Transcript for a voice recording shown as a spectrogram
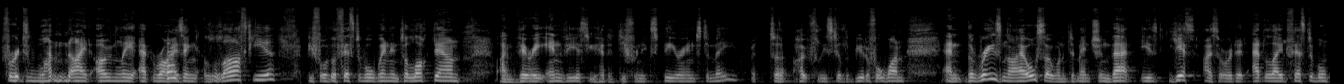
for its one night only at Rising last year before the festival went into lockdown. I'm very envious. You had a different experience to me, but uh, hopefully still a beautiful one. And the reason I also wanted to mention that is yes, I saw it at Adelaide Festival,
